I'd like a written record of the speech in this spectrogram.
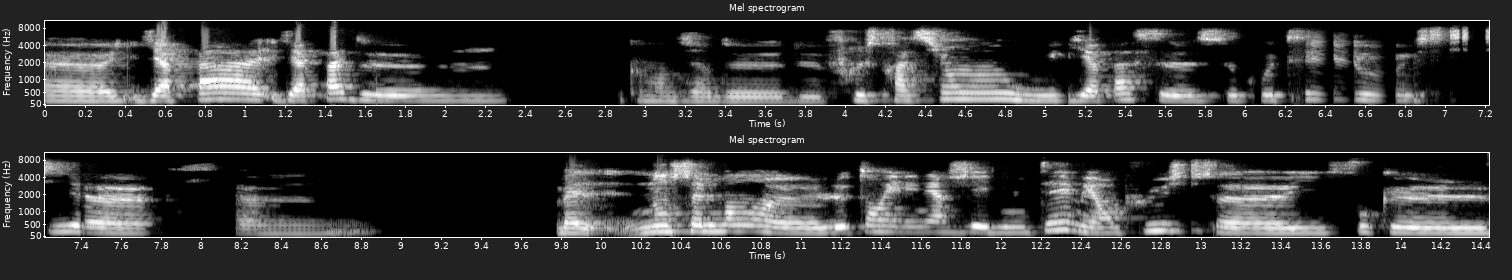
euh, il n'y a pas il n'y a pas de comment dire de, de frustration ou il n'y a pas ce, ce côté aussi euh, bah, non seulement euh, le temps et l'énergie est limité, mais en plus euh, il faut que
